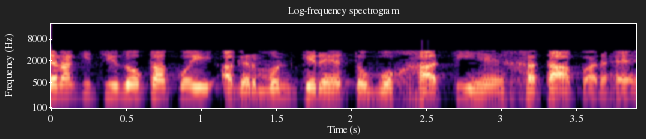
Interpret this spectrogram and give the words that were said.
طرح کی چیزوں کا کوئی اگر منکر ہے تو وہ خاتی ہے، خطا پر ہے۔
